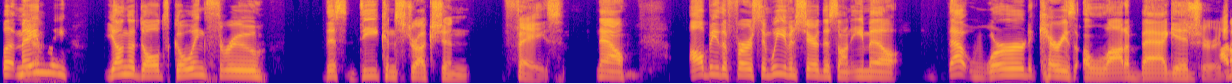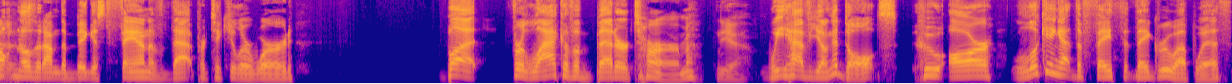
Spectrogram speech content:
but Yeah. mainly young adults going through this deconstruction phase. Now, I'll be the first, and we even shared this on email. That word carries a lot of baggage. Sure I don't know that I'm the biggest fan of that particular word, but for lack of a better term, Yeah, we have young adults who are looking at the faith that they grew up with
